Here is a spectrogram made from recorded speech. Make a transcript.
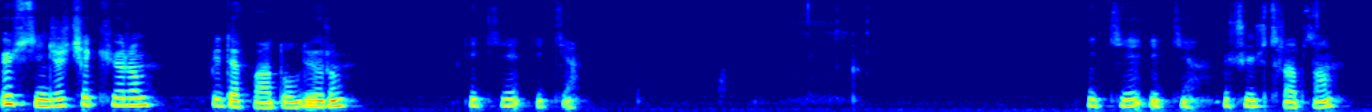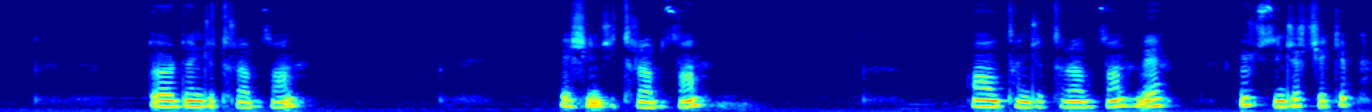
3 zincir çekiyorum. Bir defa doluyorum. 2 2 2 2 3. trabzan 4. trabzan Beşinci trabzan. Altıncı trabzan ve 3 zincir çekip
